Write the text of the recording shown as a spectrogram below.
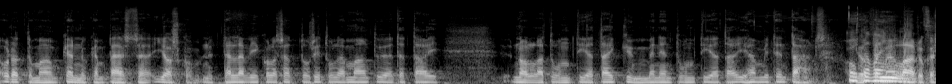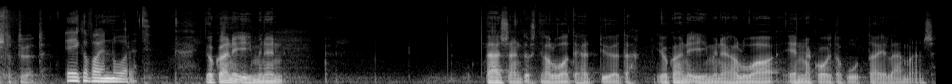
odottamaan kännykän päässä, josko nyt tällä viikolla sattuisi tulemaan työtä tai nolla tuntia tai kymmenen tuntia tai ihan miten tahansa. Eikä vain nuoret. laadukasta työtä? Eikä vain nuoret. Jokainen ihminen pääsääntöisesti haluaa tehdä työtä. Jokainen ihminen haluaa ennakoitavuutta elämänsä.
